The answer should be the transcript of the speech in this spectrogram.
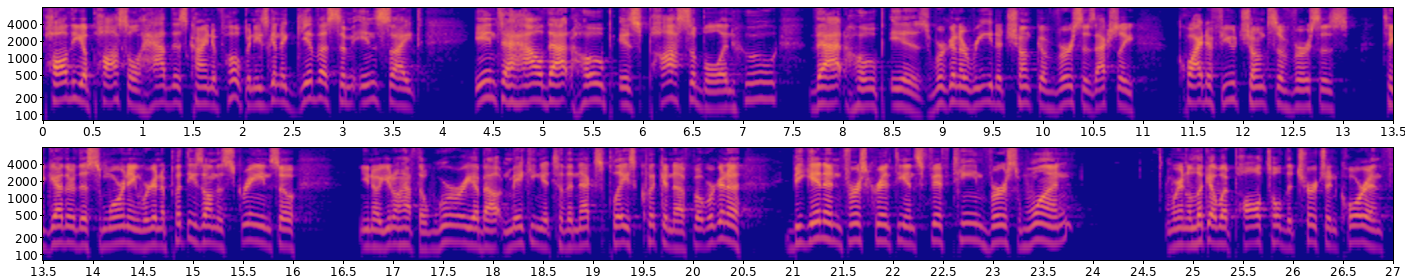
Paul the Apostle had this kind of hope, and he's going to give us some insight into how that hope is possible and who that hope is. We're going to read a chunk of verses, actually, quite a few chunks of verses together this morning. We're going to put these on the screen so you know you don't have to worry about making it to the next place quick enough. But we're going to begin in 1 Corinthians 15, verse 1. We're going to look at what Paul told the church in Corinth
